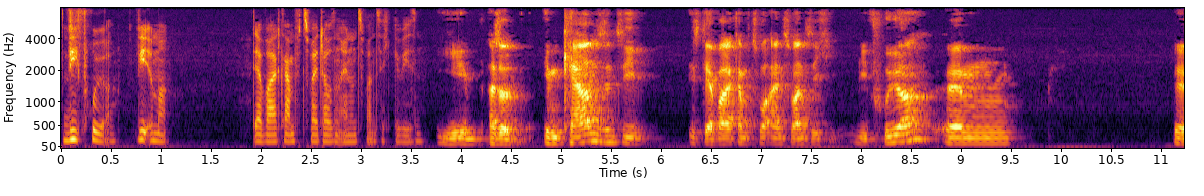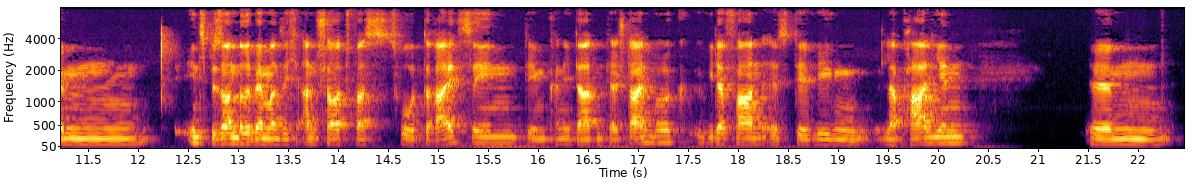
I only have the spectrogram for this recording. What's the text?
wie früher, wie immer, der Wahlkampf 2021 gewesen? Also im Kern sind sie, ist der Wahlkampf 2021 wie früher. Ähm, ähm, insbesondere wenn man sich anschaut, was 2013 dem Kandidaten Per Steinbrück widerfahren ist, der wegen Lappalien ähm,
